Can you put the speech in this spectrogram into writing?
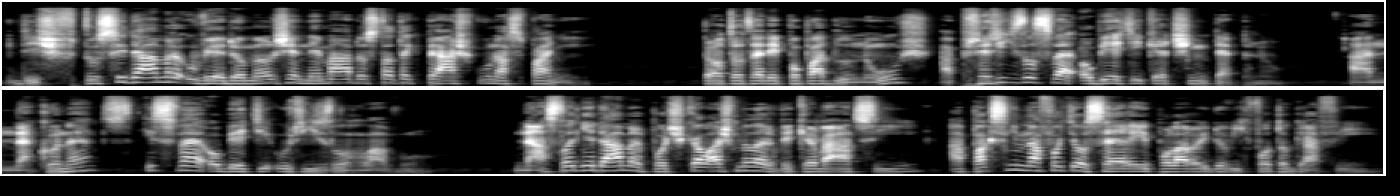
když v tu si Dámr uvědomil, že nemá dostatek prášků na spaní. Proto tedy popadl nůž a přeřízl své oběti krční tepnu. A nakonec i své oběti uřízl hlavu. Následně Dámr počkal, až Miller vykrvácí a pak s ním nafotil sérii polaroidových fotografií.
